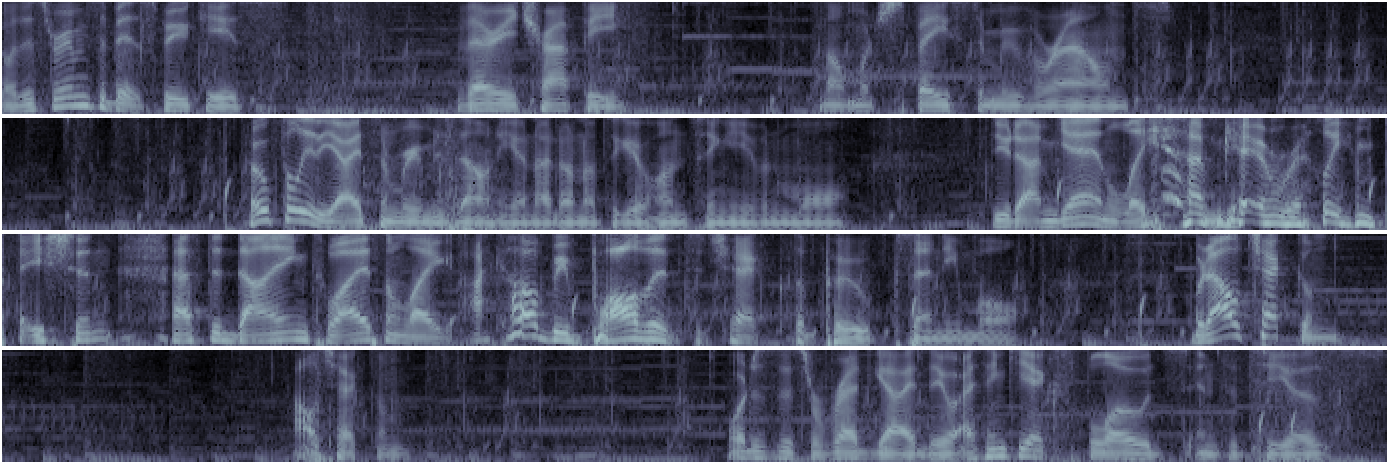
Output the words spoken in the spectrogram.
Oh, this room's a bit spooky. It's very trappy. Not much space to move around. Hopefully the item room is down here and I don't have to go hunting even more. Dude, I'm getting late. I'm getting really impatient. After dying twice, I'm like, I can't be bothered to check the poops anymore. But I'll check them. I'll check them. What does this red guy do? I think he explodes into tears.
